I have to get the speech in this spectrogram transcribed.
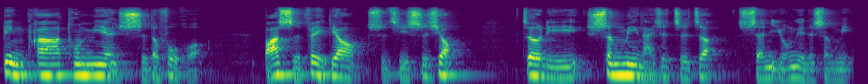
并他吞灭死的复活，把死废掉，使其失效。这里生命乃是指着神永远的生命。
